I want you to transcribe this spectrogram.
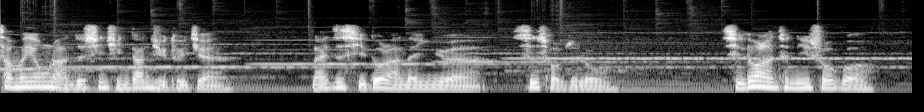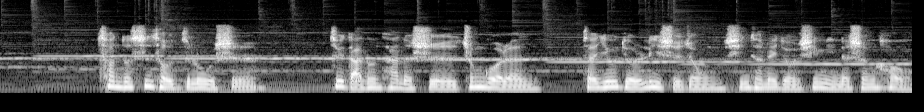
三分慵懒之心情单曲推荐，来自喜多兰的音乐《丝绸之路》。喜多兰曾经说过，创作《丝绸之路》时，最打动他的是中国人在悠久的历史中形成那种心灵的深厚，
